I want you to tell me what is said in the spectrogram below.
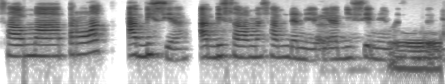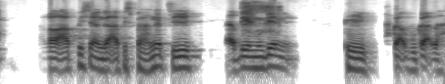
sama perlak abis ya, abis sama Mas Hamdan ya, dihabisin ya Mas oh, ya? Kalau abis ya nggak abis banget sih, tapi mungkin dibuka-buka lah.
